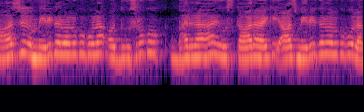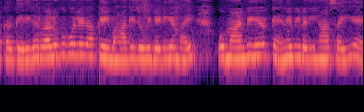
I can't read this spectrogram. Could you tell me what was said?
आज मेरे घर वालों को बोला और दूसरों को भर रहा है उसका रहा है कि आज मेरे घर वालों को बोला, कल तेरी घर वालों को बोलेगा। गई वहाँ की जो भी लेडी है भाई, वो मान भी गई और कहने भी लगी हाँ सही है,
